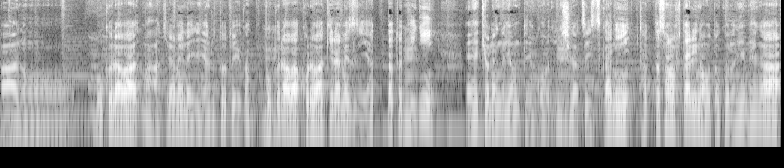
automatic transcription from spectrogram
あのー僕らは、まあ、諦めないでやるとというか、僕らはこれを諦めずにやった時に、えー去年の4.51月5日にたったその2人の男の夢が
